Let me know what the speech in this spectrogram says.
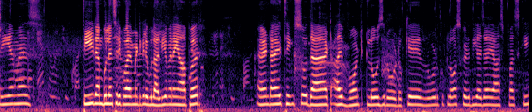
EMS. तीन एंबुलेंस रिक्वायरमेंट के लिए बुला लिया मैंने यहाँ पर and I think so that I want close road okay road को क्लोज कर दिया जाए आसपास की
